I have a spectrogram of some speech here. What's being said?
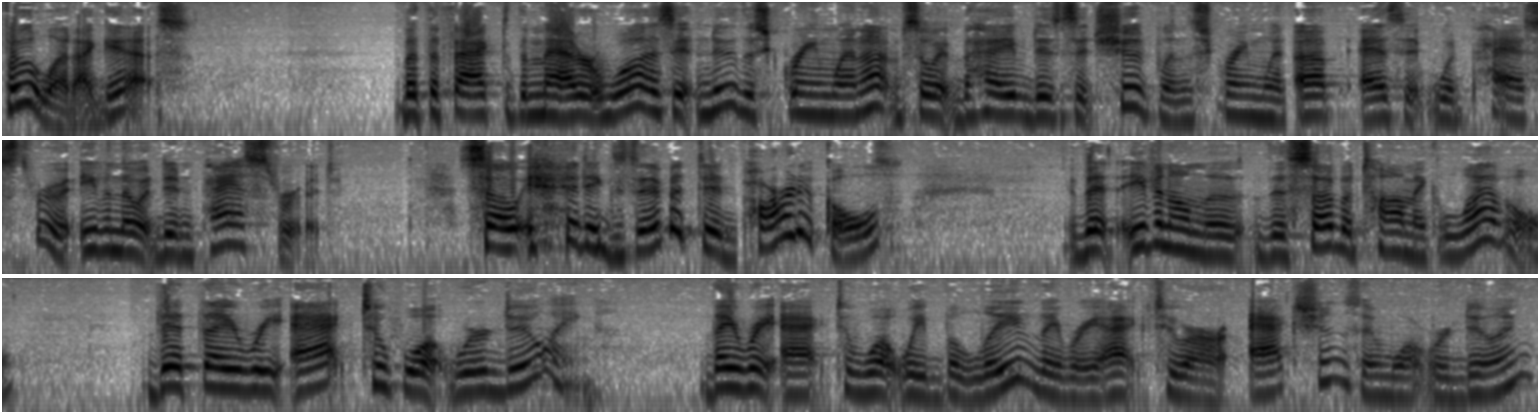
fool it, I guess. But the fact of the matter was, it knew the screen went up, so it behaved as it should when the screen went up as it would pass through it, even though it didn't pass through it. So it exhibited particles that, even on the, the subatomic level, that they react to what we're doing. They react to what we believe, they react to our actions and what we're doing.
